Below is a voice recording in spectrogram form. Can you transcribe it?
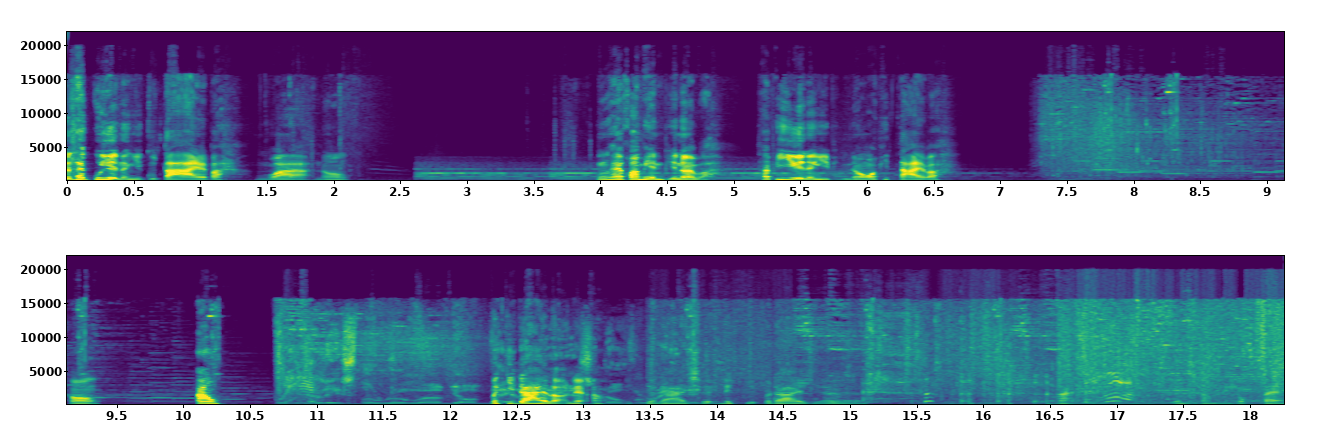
แล้วถ้ากูยืนอย่างงี้กูตายปะมึงว่าน้อง มึงให้ความเห็นพี่หน่อยวะ ถ้าพี่ยืนอย่างงี้พี่น้องว่าพี่ตายปะน้อง เอ้า เมื่อกี้ได้เหรอเนี่ย เอ้า is เหี้ยได้เฉยในคลิปก็ได้เฮ้ยหายเรียนจำยกแตก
